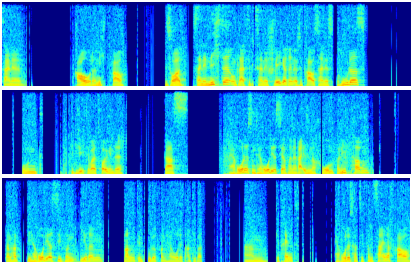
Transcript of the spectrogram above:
seine Frau oder Nichtfrau. Das war seine Nichte und gleichzeitig seine Schwägerin, also Frau seines Bruders. Und die Geschichte war jetzt folgende, dass Herodes und Herodias sich auf eine Reise nach Rom verliebt haben. Dann hat die Herodias sie von ihrem Mann, dem Bruder von Herodes Antipas, ähm, getrennt. Herodes hat sie von seiner Frau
